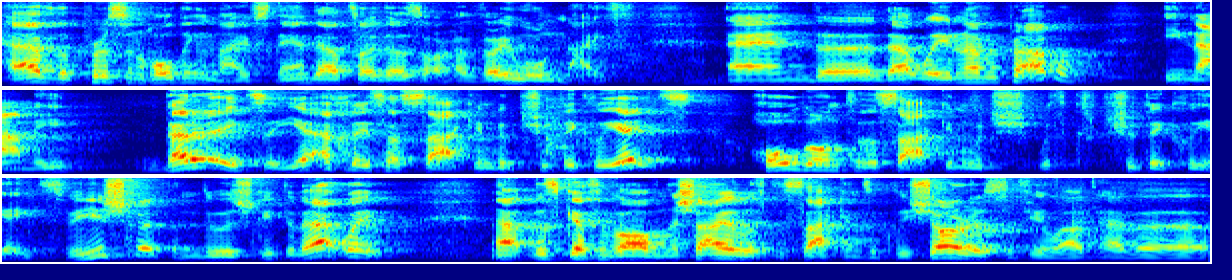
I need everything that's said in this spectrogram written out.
Have the person holding the knife stand outside the Azar, have a very long knife, and uh, that way you don't have a problem. Inami, better Eitza, Ye'achles HaSakin B'Pshute Klietz. Hold on to the sakin, which with Pshute Klietz, V'yishchet, and do a shkita that way. Now, this gets involved in the shayla if the sakin's a klisharis, if you're allowed to have a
